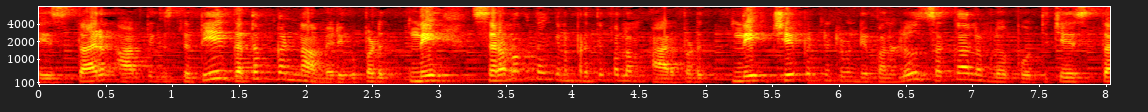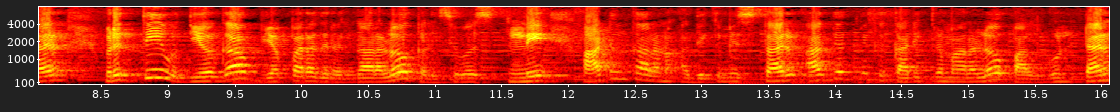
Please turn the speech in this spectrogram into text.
చేస్తారు. ఆర్థిక స్థితి గతం కన్నా మెరుగుపడుతుంది. శ్రమకు తగిన ప్రతిఫలం ఏర్పడుతుంది. చేపట్టినటువంటి పనులు సకాలంలో పూర్తి చేస్తారు. వృత్తి ఉద్యోగ వ్యాపారాది రంగాలలో కలిసి వస్తుంది. ఆటంకాలను అధిగమిస్తారు. ఆధ్యాత్మిక కార్యక్రమాలలో పాల్గొంటారు.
